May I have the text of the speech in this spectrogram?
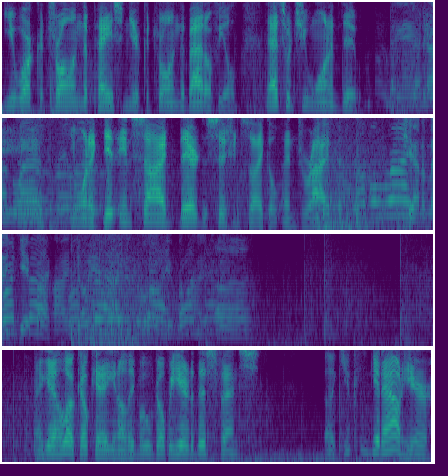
you are controlling the pace and you're controlling the battlefield. That's what you want to do. You want to get inside their decision cycle and drive it. Gentlemen, get behind the again, look, okay, you know, they moved over here to this fence. Like, you can get out here.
